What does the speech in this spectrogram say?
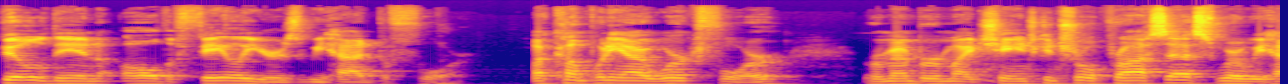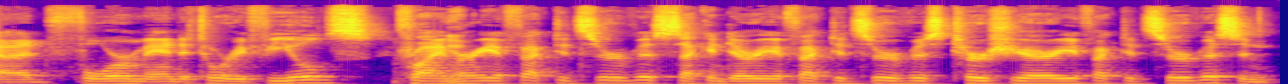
build in all the failures we had before a company i worked for. Remember my change control process where we had four mandatory fields primary yep. affected service secondary affected service tertiary affected service and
